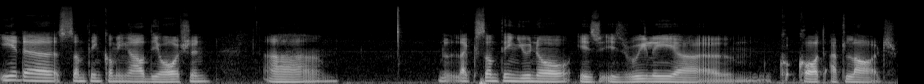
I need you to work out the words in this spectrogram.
eat uh, something coming out the ocean. Um, like something you know is is really um, caught at large.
